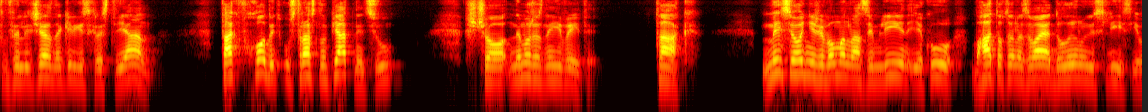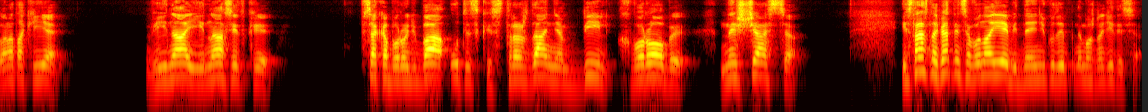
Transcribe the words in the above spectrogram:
величезна кількість християн так входить у Страсну п'ятницю, що не може з неї вийти. Так, ми сьогодні живемо на землі, яку багато хто називає долиною сліз, і вона так і є. Війна, її наслідки, всяка боротьба, утиски, страждання, біль, хвороби, нещастя. І Страсна п'ятниця вона є, від неї нікуди не можна дітися.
